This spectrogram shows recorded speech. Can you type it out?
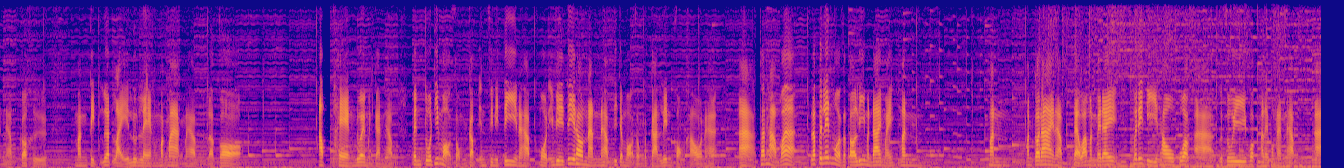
นนะครับก็คือมันติดเลือดไหลรุนแรงมากๆนะครับ แล้วก็อัพแพงด้วยเหมือนกันครับ เป็นตัวที่เหมาะสมกับ Infinity นะครับ โหมด Infinity เท่านั้นนะครับ ที่จะเหมาะสมกับการเล่นของเขานะฮะ อ่า ถ้าถามว่า แล้วไปเล่นโหมดสตอรี่มันได้ไหม มัน มัน มันก็ได้นะครับ แต่ว่ามันไม่ได้ ไม่ได้ดีเท่าพวก อ่าอุซุย พวกอะไรพวกนั้นนะครับ อ่า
